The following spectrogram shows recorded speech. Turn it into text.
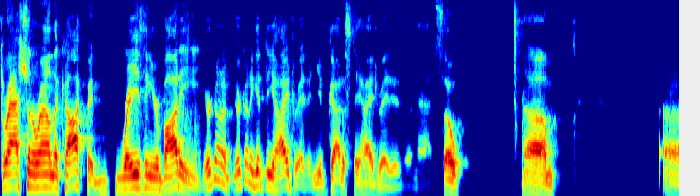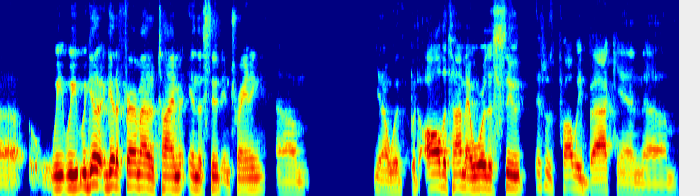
thrashing around the cockpit, raising your body heat. You're gonna you're gonna get dehydrated, and you've got to stay hydrated in that. So, um, uh, we, we we get get a fair amount of time in the suit in training. Um, you know, with with all the time I wore the suit, this was probably back in um,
